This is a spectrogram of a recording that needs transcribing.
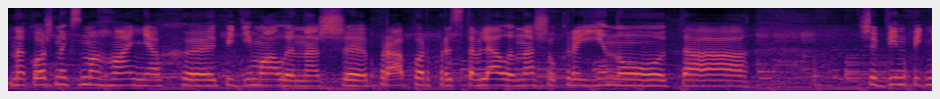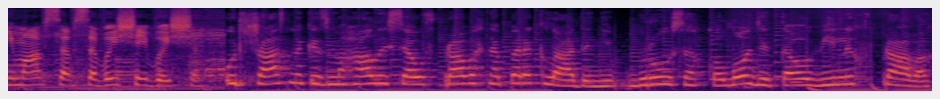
На кожних змаганнях е, підіймали наш е, прапор, представляли нашу країну та щоб він піднімався все вище і вище. Учасники змагалися у вправах на перекладині, брусах, колоді та у вільних вправах.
